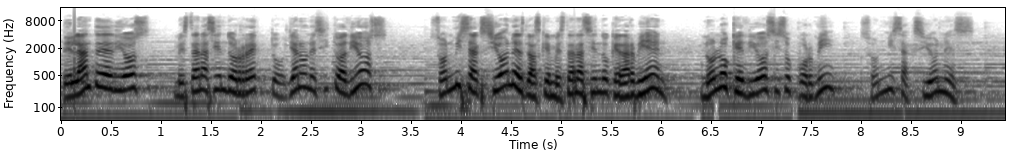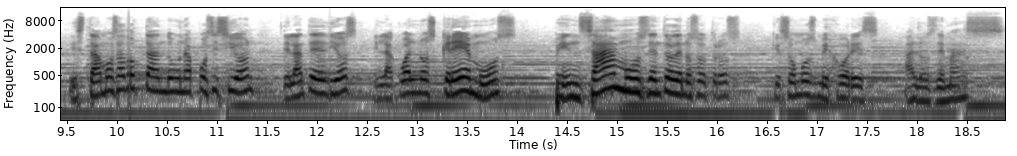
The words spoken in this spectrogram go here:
delante de Dios me están haciendo recto. Ya no necesito a Dios. Son mis acciones las que me están haciendo quedar bien. No lo que Dios hizo por mí. Son mis acciones. Estamos adoptando una posición delante de Dios en la cual nos creemos, pensamos dentro de nosotros que somos mejores a los demás.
